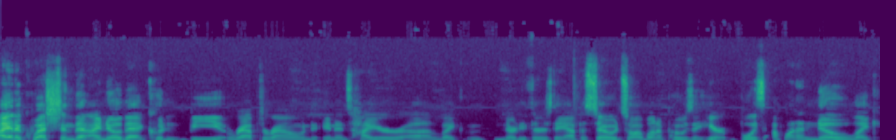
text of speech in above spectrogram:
I had a question that I know that couldn't be wrapped around an entire uh, like Nerdy Thursday episode, so I want to pose it here. Boys, I want to know like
